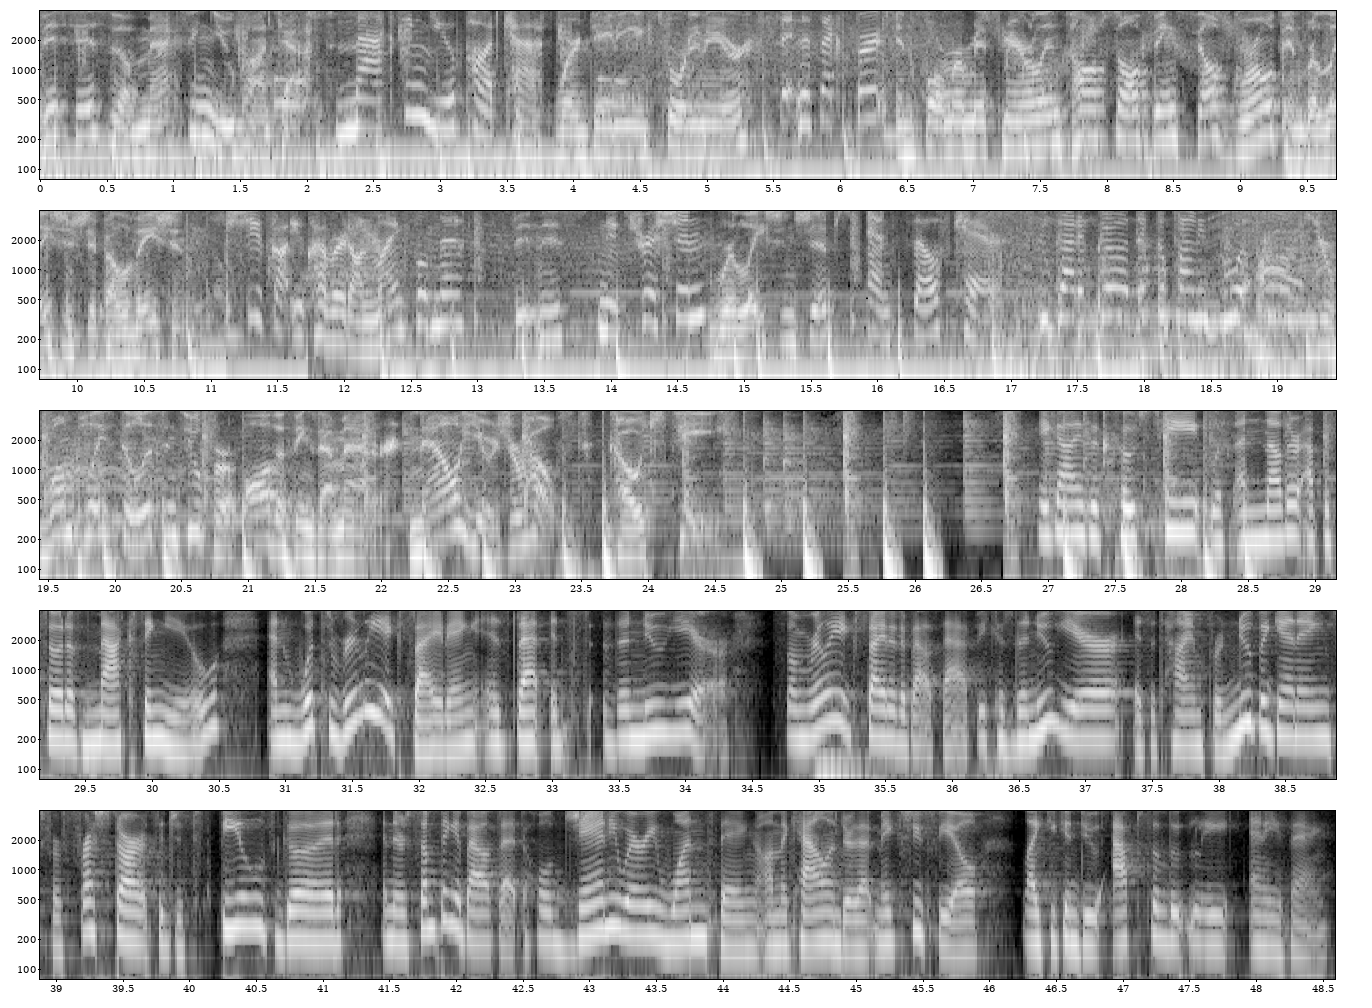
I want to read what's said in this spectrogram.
This is the Maxing You podcast, Maxing You podcast. where dating extraordinaire Fitness expert. and former Miss Maryland talks all things self growth and relationship elevation, She's got you covered on mindfulness, fitness, nutrition, relationships. and self care. You got a girl that could finally do it all. Your one place to listen to for all the things that matter. Now, here's your host, Coach T. Hey guys, it's Coach T with another episode of Maxing You. And what's really exciting is that it's the new year. So I'm really excited about that because the new year is a time for new beginnings, for fresh starts. It just feels good. And there's something about that whole January 1 thing on the calendar that makes you feel like you can do absolutely anything.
